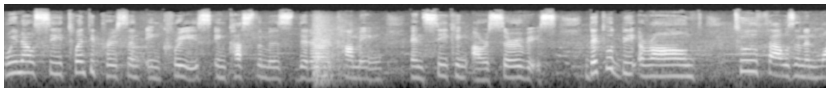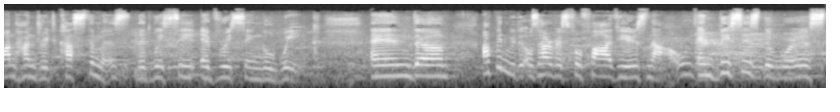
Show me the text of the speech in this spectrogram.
we now see 20% increase in customers that are coming and seeking our service. That would be around 2,100 customers that we see every single week. And um, I've been with Ozharvest for five years now, and this is the worst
